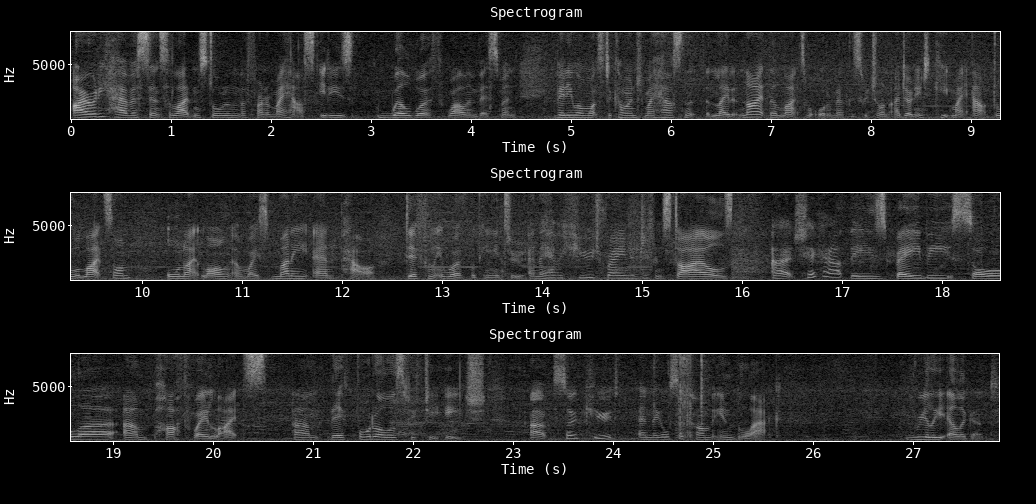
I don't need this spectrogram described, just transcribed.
I already have a sensor light installed in the front of my house. It is well worthwhile investment. If anyone wants to come into my house late at night, the lights will automatically switch on. I don't need to keep my outdoor lights on all night long and waste money and power. Definitely worth looking into. And they have a huge range of different styles. Uh, check out these baby solar um, pathway lights. Um, they're $4.50 each. Uh, so cute. And they also come in black. Really elegant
